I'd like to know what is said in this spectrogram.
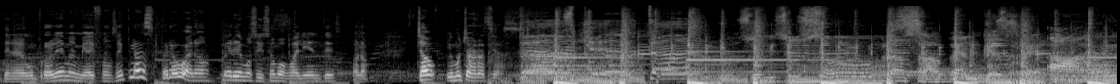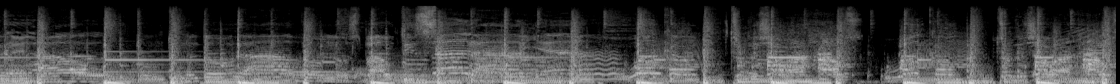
tener algún problema en mi iPhone 6 Plus, pero bueno, veremos si somos valientes o no. Chao y muchas gracias. Shower house.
